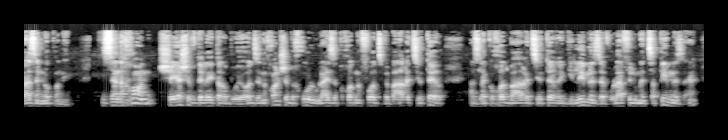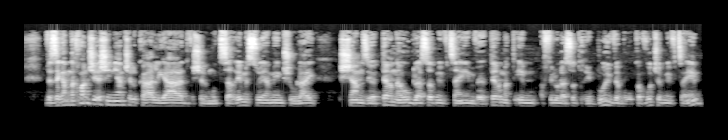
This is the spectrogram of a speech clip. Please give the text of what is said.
ואז הם לא קונים. זה נכון שיש הבדלי תרבויות, זה נכון שבחו"ל אולי זה פחות נפוץ ובארץ יותר, אז לקוחות בארץ יותר רגילים לזה ואולי אפילו מצפים לזה, וזה גם נכון שיש עניין של קהל יעד ושל מוצרים מסוימים שאולי שם זה יותר נהוג לעשות מבצעים ויותר מתאים אפילו לעשות ריבוי ומורכבות של מבצעים,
